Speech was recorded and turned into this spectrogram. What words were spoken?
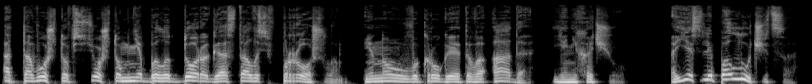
от того, что все, что мне было дорого, осталось в прошлом, и нового круга этого ада я не хочу. А если получится?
